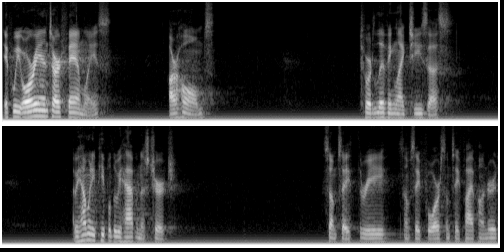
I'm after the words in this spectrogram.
If we orient our families, our homes, toward living like Jesus, I mean, how many people do we have in this church? Some say three, some say four, some say 500.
